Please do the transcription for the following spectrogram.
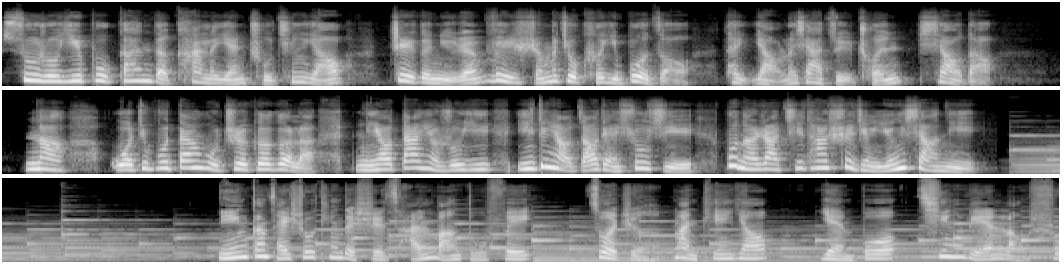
素如意不甘地看了眼楚清瑶。这个女人为什么就可以不走？她咬了下嘴唇，笑道：“那我就不耽误志哥哥了。你要答应如一，一定要早点休息，不能让其他事情影响你。”您刚才收听的是《蚕王毒妃》，作者漫天妖，演播青莲老树。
